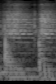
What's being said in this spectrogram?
Bye.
